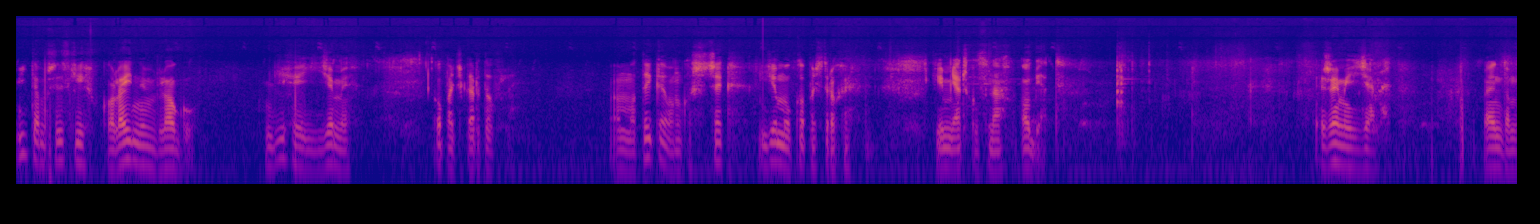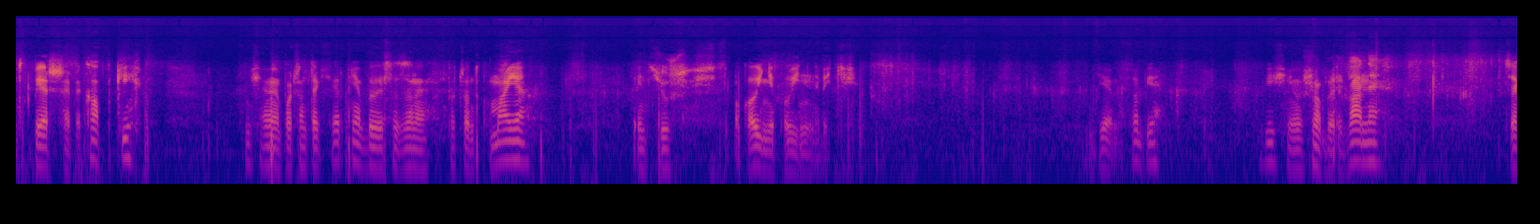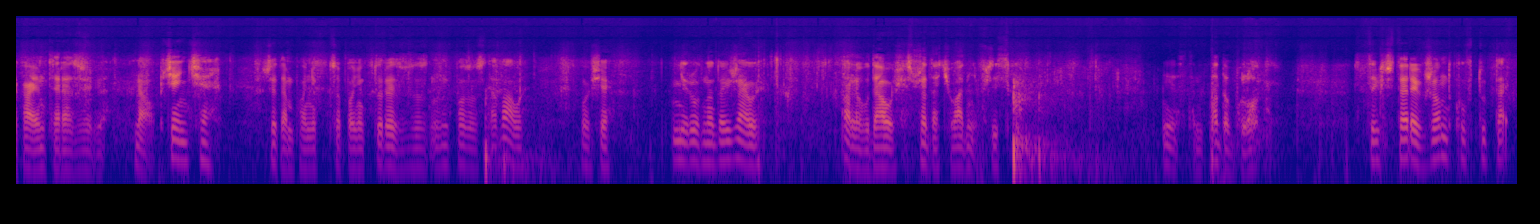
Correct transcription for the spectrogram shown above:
Witam wszystkich w kolejnym vlogu. Dzisiaj idziemy kopać kartofle. Mam motykę, mam koszyczek. Idziemy ukopać trochę ziemniaczków na obiad. Bierzemy idziemy. Będą to pierwsze wykopki. Dzisiaj mamy początek sierpnia, były sadzone na początku maja, więc już spokojnie powinny być. Idziemy sobie. Wiśnie już oberwane. Czekają teraz, żeby na obcięcie. Jeszcze tam po nie, co po niektóre pozostawały, bo się nierówno dojrzały. Ale udało się sprzedać ładnie wszystko. Jestem zadowolony. Z tych czterech rządków tutaj.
